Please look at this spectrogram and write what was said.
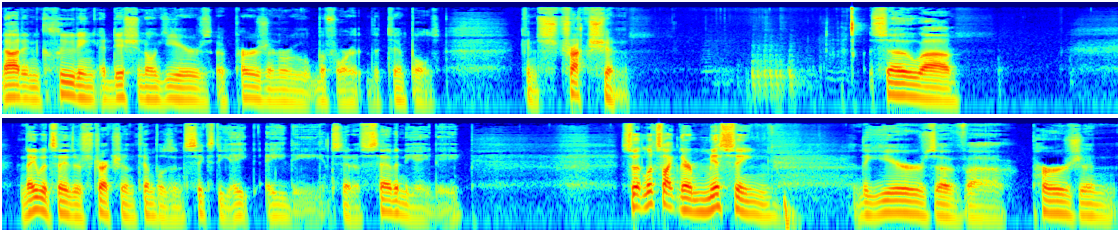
not including additional years of Persian rule before the temple's construction. So, uh, they would say the destruction of the temple is in 68 AD instead of 70 AD. So it looks like they're missing the years of uh, Persian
